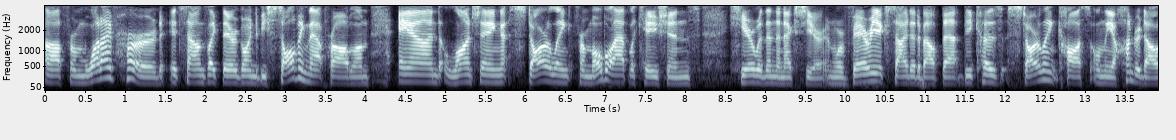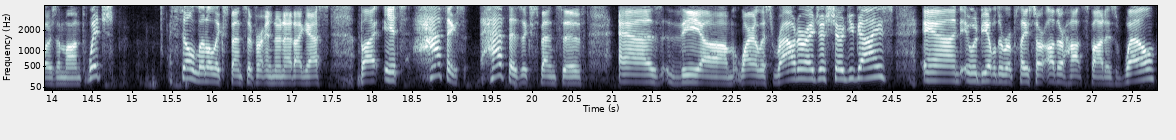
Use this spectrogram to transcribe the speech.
uh, from what I've heard, it sounds like they're going to be solving that problem and launching Starlink for mobile applications here within the next year. And we're very excited about that because Starlink costs only $100 a month, which Still a little expensive for internet, I guess, but it's half ex- half as expensive as the um, wireless router I just showed you guys, and it would be able to replace our other hotspot as well.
